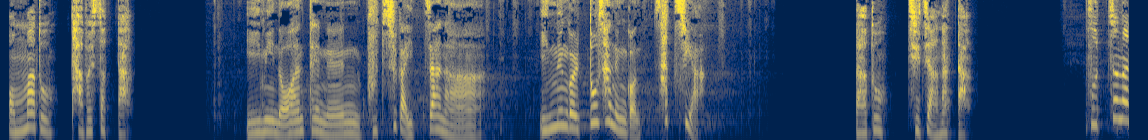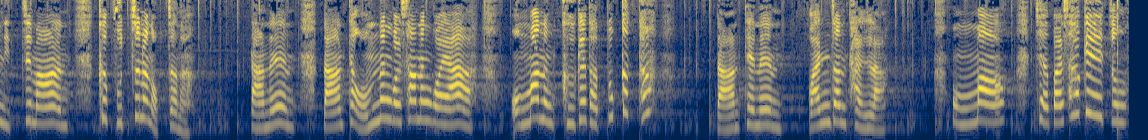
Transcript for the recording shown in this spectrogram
엄마도 답을 썼다. 이미 너한테는 부츠가 있잖아. 있는 걸 또 사는 건 사치야. 나도 지지 않았다. 부츠는 있지만 그 부츠는 없잖아. 나는 나한테 없는 걸 사는 거야. 엄마는 그게 다 똑같아? 나한테는 완전 달라. 엄마, 제발 사게 해줘.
